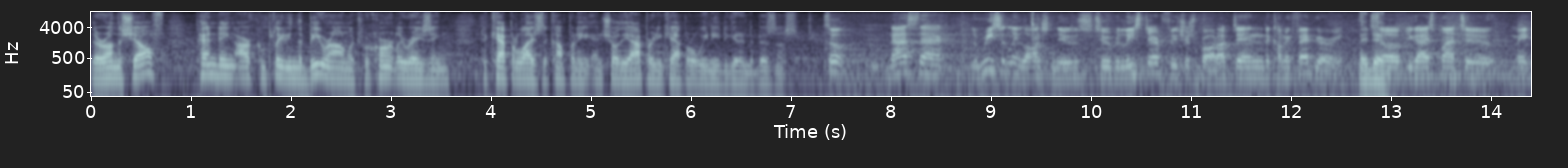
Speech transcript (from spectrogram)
They're on the shelf pending our completing the B round, which we're currently raising to capitalize the company and show the operating capital we need to get into business. So Nasdaq recently launched news to release their futures product in the coming February. They did. So you guys plan to make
